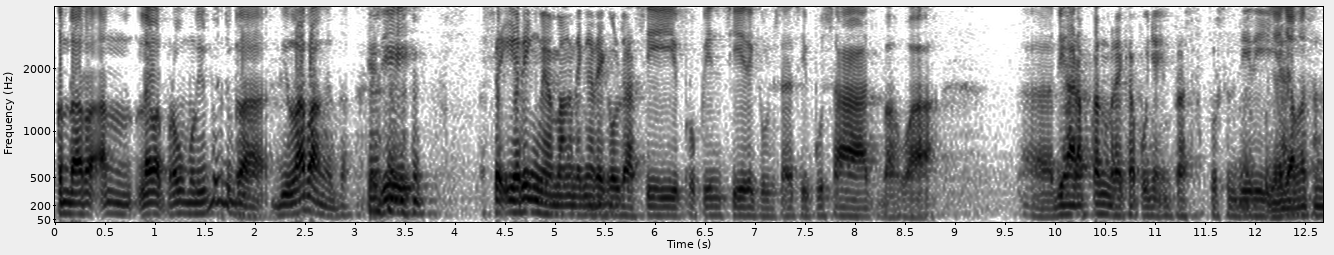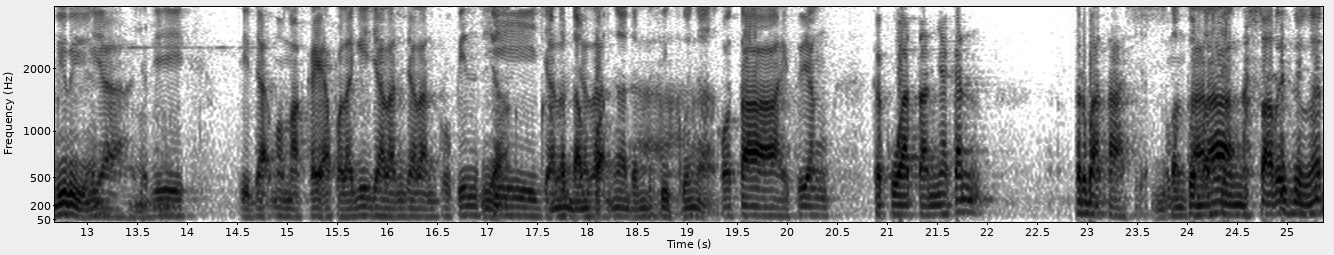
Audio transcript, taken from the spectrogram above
kendaraan lewat perahu Muli pun juga dilarang itu. Jadi seiring memang dengan regulasi provinsi, regulasi pusat bahwa eh, diharapkan mereka punya infrastruktur sendiri Punya ya. jalan sendiri ya. Iya, jadi tidak memakai apalagi jalan-jalan provinsi, Iya, jalan-jalan dampaknya dan ah, risikonya. kota itu yang kekuatannya kan terbatas. Bukan zonasi yang besar itu kan.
